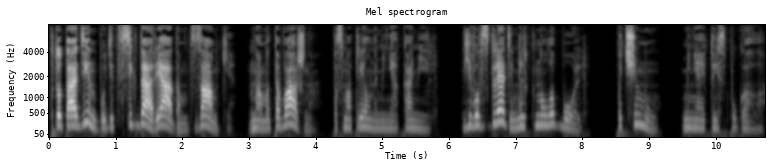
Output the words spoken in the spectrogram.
«Кто-то один будет всегда рядом, в замке. Нам это важно», — посмотрел на меня Камиль. В его взгляде мелькнула боль. Почему? Меня это испугало.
